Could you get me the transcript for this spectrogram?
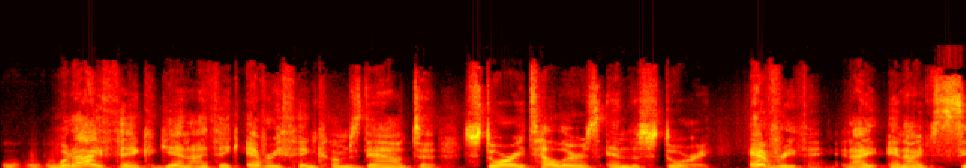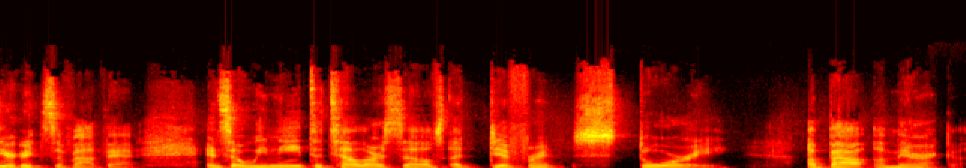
what I think, again, I think everything comes down to storytellers and the story. Everything. And I and I'm serious about that. And so we need to tell ourselves a different story about America.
